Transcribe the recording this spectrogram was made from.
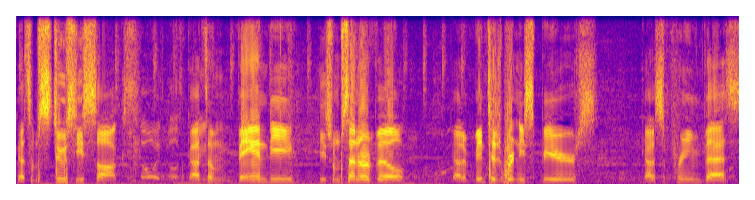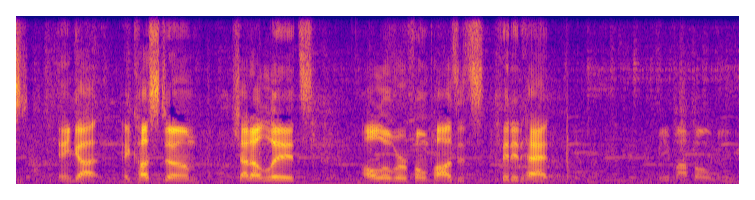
Got some Stussy socks. He always goes Got some Vandy. He's from Centerville. Got a vintage Britney Spears. Got a Supreme vest. And got a custom, shout out lids, all over Foamposites, fitted hat. Me and my foamy.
